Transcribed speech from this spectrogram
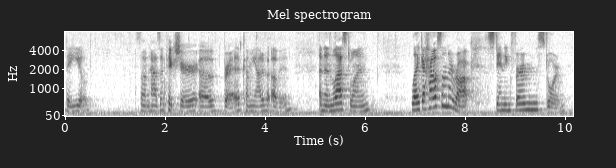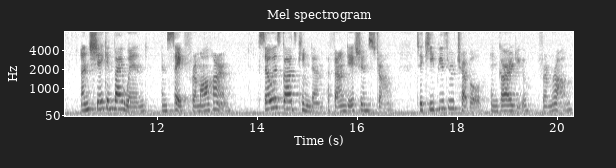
they yield. So it has a picture of bread coming out of an oven. And then the last one, like a house on a rock, standing firm in the storm, unshaken by wind, and safe from all harm. So is God's kingdom a foundation strong to keep you through trouble and guard you from wrong.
